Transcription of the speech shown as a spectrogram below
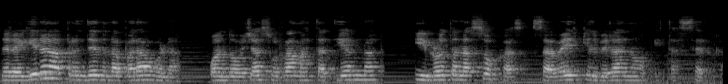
de la higuera aprended la parábola, cuando ya su rama está tierna y brotan las hojas, sabéis que el verano está cerca.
